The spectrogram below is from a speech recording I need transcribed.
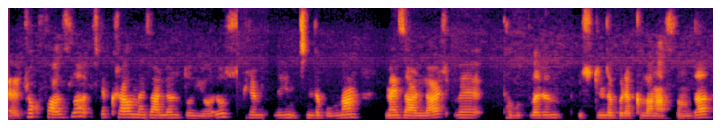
eee, çok fazla, işte, kral mezarları duyuyoruz. Piramitlerin içinde bulunan mezarlar ve tabutların üstünde bırakılan aslında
